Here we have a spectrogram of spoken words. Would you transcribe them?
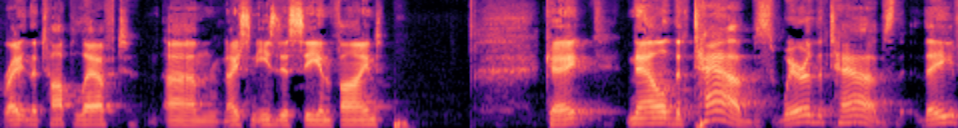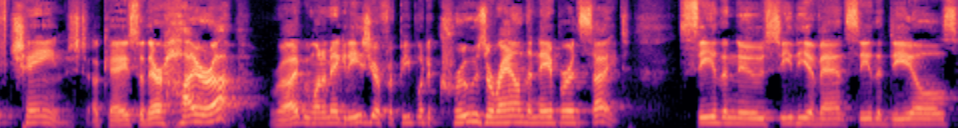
right in the top left, um, nice and easy to see and find. Okay. Now the tabs, where are the tabs? They've changed. Okay. So they're higher up, right? We want to make it easier for people to cruise around the neighborhood site, see the news, see the events, see the deals,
